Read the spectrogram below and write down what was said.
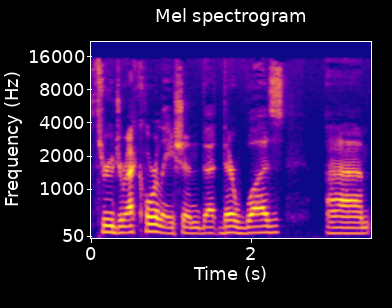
through direct correlation that there was um,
